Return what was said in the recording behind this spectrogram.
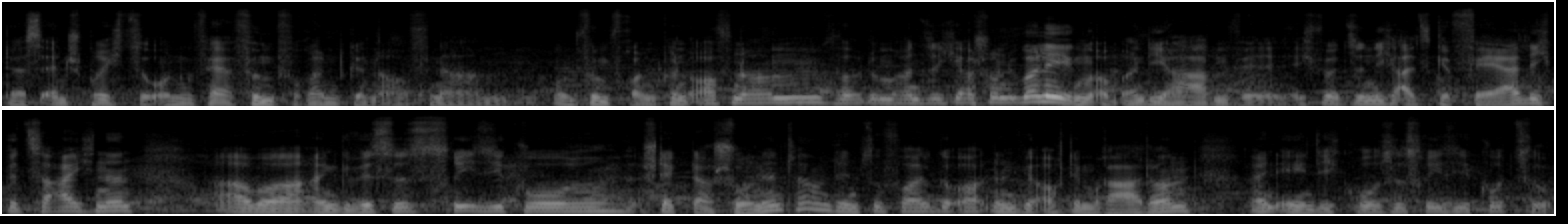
das entspricht so ungefähr fünf Röntgenaufnahmen. Und fünf Röntgenaufnahmen würde man sich ja schon überlegen, ob man die haben will. Ich würde sie nicht als gefährlich bezeichnen, aber ein gewisses Risiko steckt da schon hinter und demzufolge ordnen wir auch dem Radon ein ähnlich großes Risiko Risiko zu.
